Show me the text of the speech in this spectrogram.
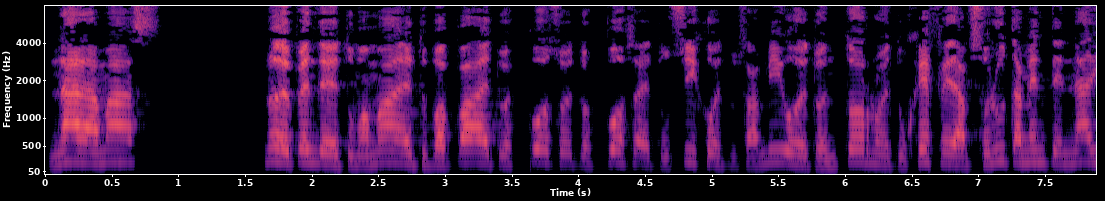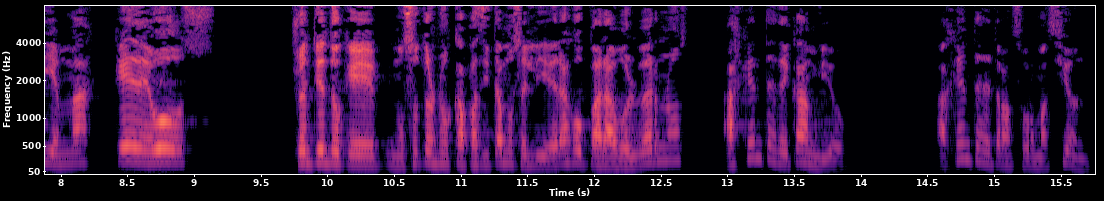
nada más. No depende de tu mamá, de tu papá, de tu esposo, de tu esposa, de tus hijos, de tus amigos, de tu entorno, de tu jefe, de absolutamente nadie más que de vos. Yo entiendo que nosotros nos capacitamos el liderazgo para volvernos agentes de cambio, agentes de transformación.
